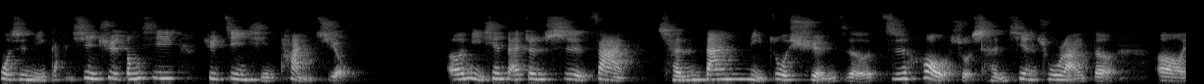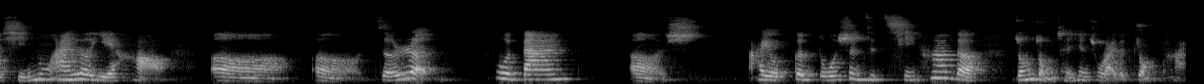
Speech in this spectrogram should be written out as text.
或是你感兴趣的东西去进行探究。而你现在正是在承担你做选择之后所呈现出来的，呃，喜怒哀乐也好，呃呃，责任负担，呃是。还有更多，甚至其他的种种呈现出来的状态，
